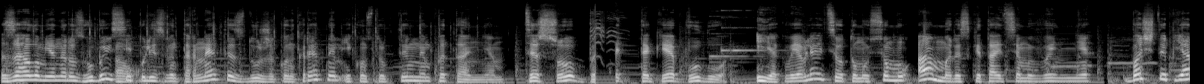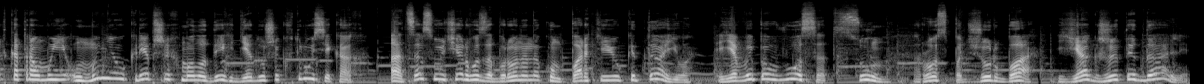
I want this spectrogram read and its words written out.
Загалом я не розгубився і поліз в інтернети з дуже конкретним і конструктивним питанням. Це що, блять, таке було? І як виявляється, у тому всьому амери з китайцями винні. Бачите, п'ятка травмує уминня укрепших молодих дідушек в трусіках. А це, в свою чергу, заборонено компартією Китаю. Я випив восад, сум, розпач, журба. Як жити далі?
